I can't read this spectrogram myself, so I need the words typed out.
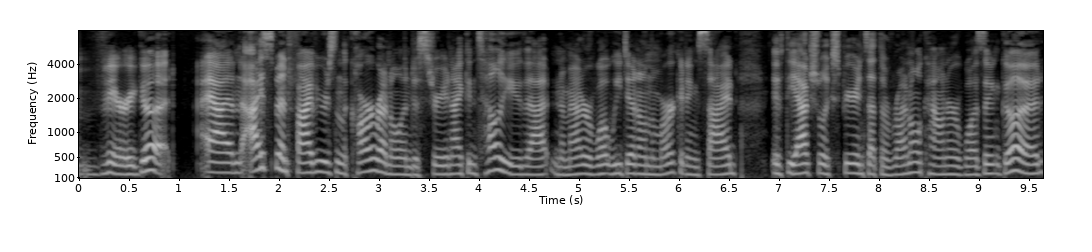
very good. And I spent five years in the car rental industry, and I can tell you that no matter what we did on the marketing side, if the actual experience at the rental counter wasn't good,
